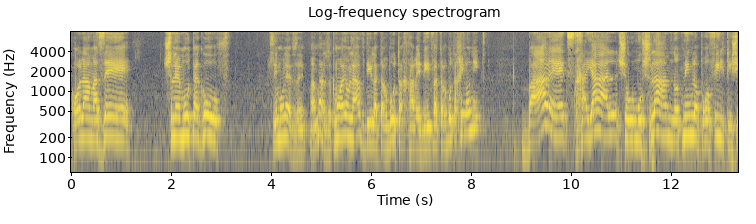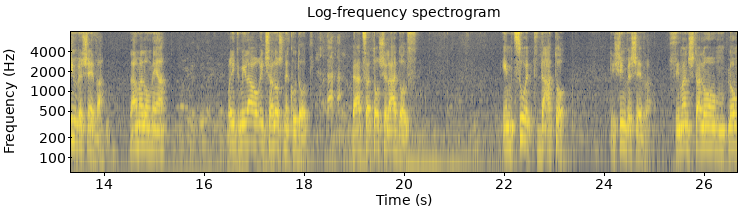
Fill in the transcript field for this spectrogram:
עולם הזה, שלמות הגוף. שימו לב, זה ממש, זה כמו היום להבדיל התרבות החרדית והתרבות החילונית. בארץ חייל שהוא מושלם נותנים לו פרופיל 97 למה לא 100? ברית מילה הוריד שלוש נקודות. בעצתו של אדולף אימצו את דעתו. 97 סימן שאתה לא, לא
